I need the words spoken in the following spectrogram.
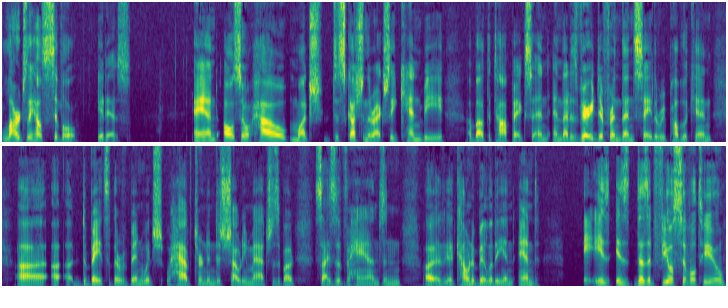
largely how civil it is, and also how much discussion there actually can be about the topics. And, and that is very different than, say, the Republican. Uh, uh, uh, debates that there have been, which have turned into shouting matches about size of hands and uh, accountability, and and is is does it feel civil to you?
